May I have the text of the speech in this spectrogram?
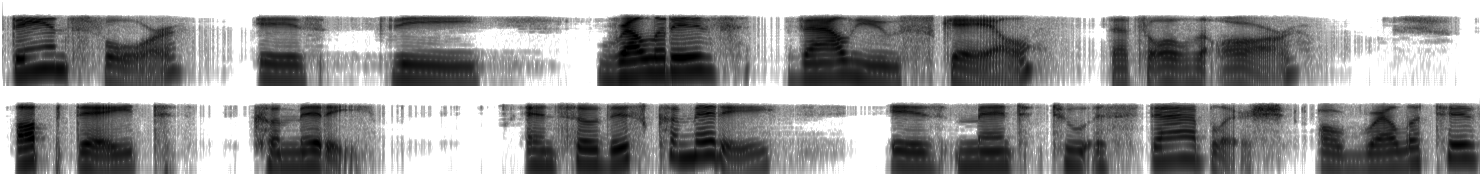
stands for is the Relative Value Scale, that's all the R, Update Committee. And so this committee is meant to establish a relative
